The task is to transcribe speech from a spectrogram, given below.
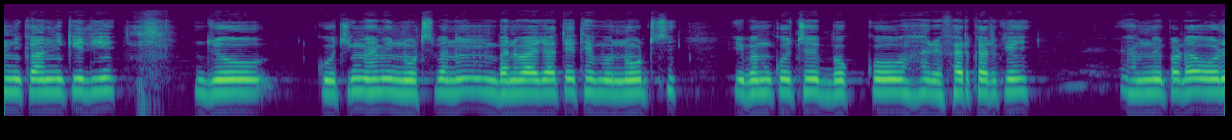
निकालने के लिए जो कोचिंग में हमें नोट्स बन बनवाए जाते थे वो नोट्स एवं कुछ बुक को रेफ़र करके हमने पढ़ा और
